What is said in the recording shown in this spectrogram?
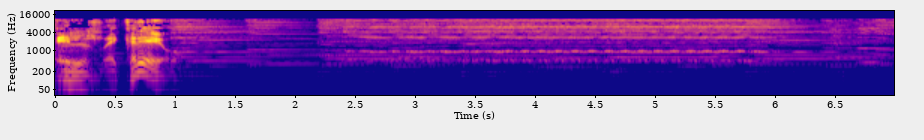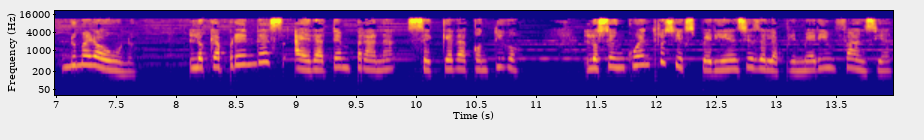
El recreo. Número 1. Lo que aprendes a edad temprana se queda contigo. Los encuentros y experiencias de la primera infancia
